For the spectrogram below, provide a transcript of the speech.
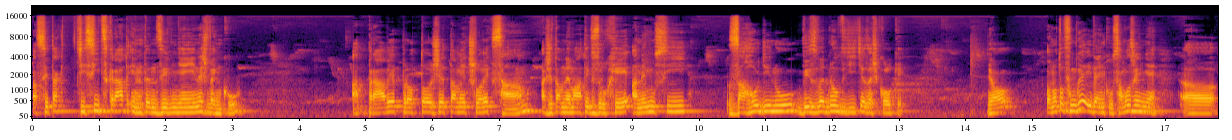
asi tak tisíckrát intenzivněji než venku. A právě proto, že tam je člověk sám a že tam nemá ty vzruchy a nemusí za hodinu vyzvednout dítě ze školky. Jo, ono to funguje i venku. Samozřejmě uh,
